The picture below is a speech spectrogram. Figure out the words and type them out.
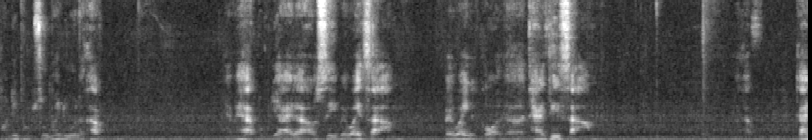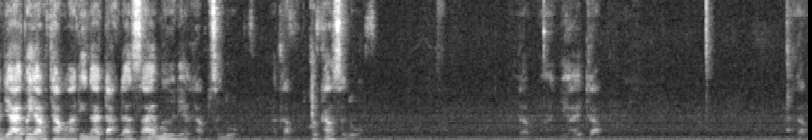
ตอนนี้ผมซูมให้ดูนะครับ เห็นไหมฮะผมย้ายแล้วเอา 4 ไปไว้ 3 ไปไว้ก่อนแทนที่3นะครับการย้ายพยายามทำงานที่หน้าต่างด้านซ้ายมือเนี่ยครับสะดวกนะครับค่อนข้างสะดวกครับย้ายกลับนะครับ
